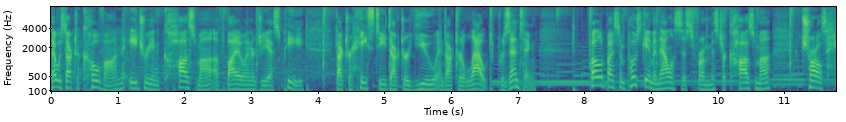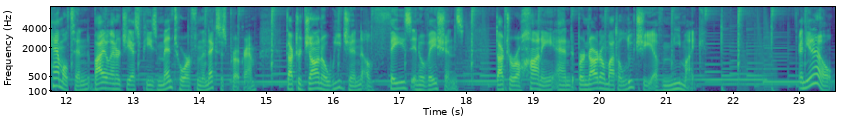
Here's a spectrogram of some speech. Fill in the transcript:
That was Dr. Kovan, Adrian Cosma of Bioenergy SP, Dr. Hastie, Dr. Yu, and Dr. Laut presenting, followed by some post game analysis from Mr. Cosma, Charles Hamilton, Bioenergy SP's mentor from the Nexus program, Dr. John Owejan of Phase Innovations, Dr. Rohani, and Bernardo Mattalucci of MeMike. And you know,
